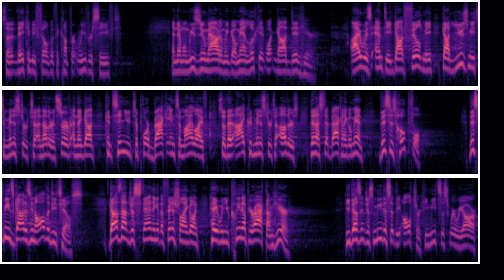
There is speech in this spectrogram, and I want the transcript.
so that they can be filled with the comfort we've received. And then when we zoom out and we go, man, look at what God did here. I was emptied. God filled me. God used me to minister to another and serve. And then God continued to pour back into my life so that I could minister to others. Then I step back and I go, man, this is hopeful. This means God is in all the details. God's not just standing at the finish line going, hey, when you clean up your act, I'm here. He doesn't just meet us at the altar, He meets us where we are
